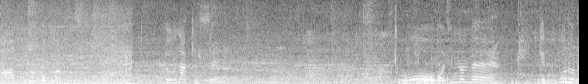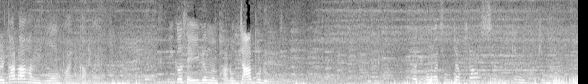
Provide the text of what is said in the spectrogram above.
아, 총 쏘는 거구나. 루나 캐슬. 오, 멋있는데. 이게 루브르를 따라한 무언가인가 봐요. 이것의 이름은 바로 짜브루. 여기 뭔가 진짜 프랑스 느낌이 나긴 나요.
